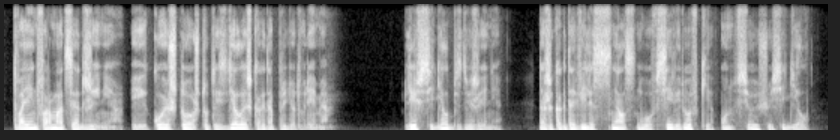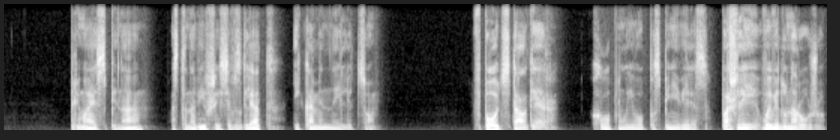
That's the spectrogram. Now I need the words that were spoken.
— твоя информация от Джинни и кое-что, что ты сделаешь, когда придет время. Лишь сидел без движения. Даже когда Виллис снял с него все веревки, он все еще сидел. прямая спина, остановившийся взгляд и каменное лицо. «В путь, сталкер!» — хлопнул его по спине Велес. «Пошли, выведу наружу.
